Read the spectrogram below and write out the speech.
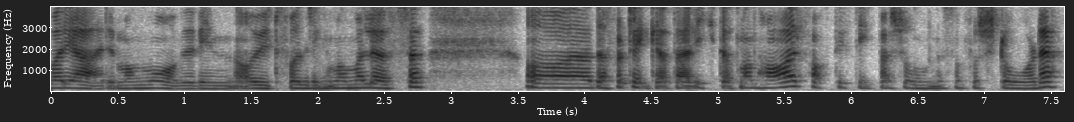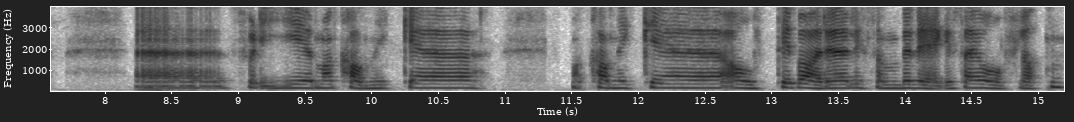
barrierer man må overvinne, og utfordringer man må løse. Og Derfor tenker jeg at det er viktig at man har faktisk de personene som forstår det. Eh, fordi man kan ikke man kan ikke alltid bare liksom bevege seg i overflaten.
